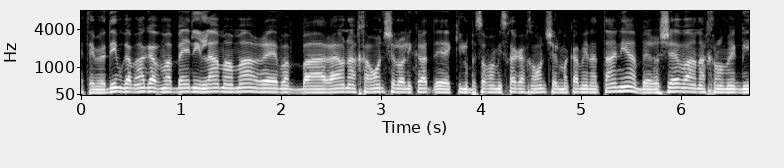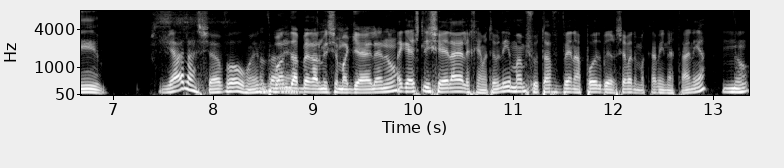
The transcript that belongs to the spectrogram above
אתם יודעים גם, אגב, מה בני לם אמר אה, בריאיון האחרון שלו לקראת, אה, כאילו בסוף המשחק האחרון של מכבי נתניה? באר שבע אנחנו מגיעים. יאללה, שיבואו, אין אז בוא בעיה. נדבר על מי שמגיע אלינו. רגע, יש לי שאלה אליכם, אתם יודעים מה משותף בין הפועל באר שבע למכבי נתניה? נו.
